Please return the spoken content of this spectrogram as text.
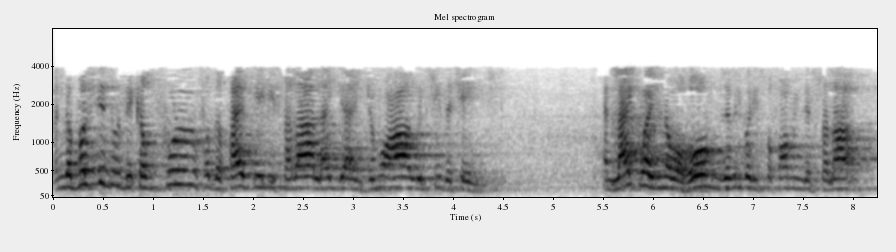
When the masjid will become full for the five daily salah, like they are in Jumu'ah, we'll see the change. And likewise in our homes, everybody's performing their salah,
